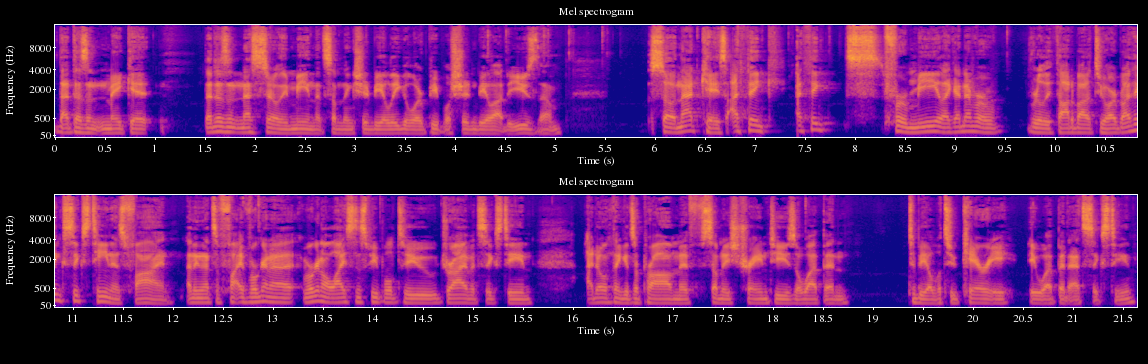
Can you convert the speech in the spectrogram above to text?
That doesn't make it. That doesn't necessarily mean that something should be illegal or people shouldn't be allowed to use them. So in that case, I think I think for me, like I never really thought about it too hard, but I think 16 is fine. I think that's a fine. If we're gonna we're gonna license people to drive at 16, I don't think it's a problem if somebody's trained to use a weapon to be able to carry a weapon at 16.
